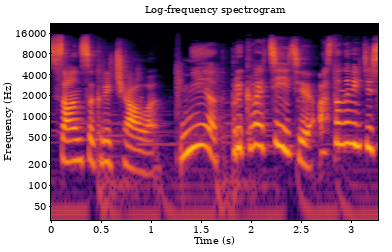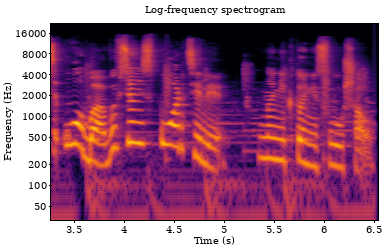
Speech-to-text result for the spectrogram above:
Санса кричала. «Нет, прекратите! Остановитесь оба! Вы все испортили!» но никто не слушал.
